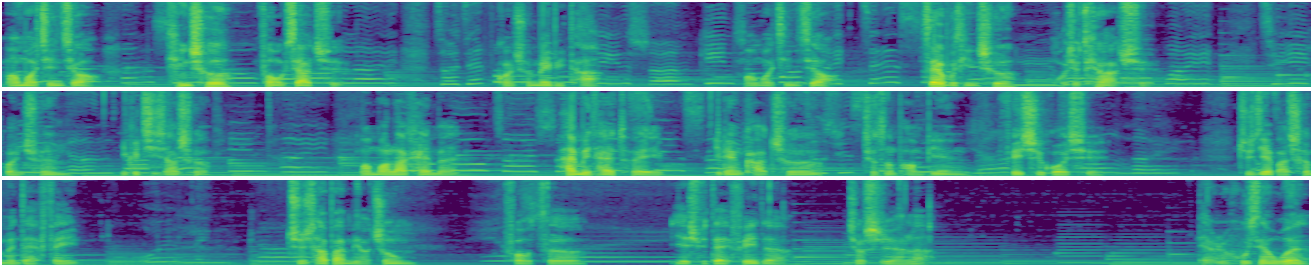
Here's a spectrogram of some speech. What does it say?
毛毛尖叫：“停车，放我下去！”管春没理他，毛毛尖叫：“再不停车，我就跳下去！”管春一个急刹车。毛毛拉开门，还没抬腿，一辆卡车就从旁边飞驰过去，直接把车门带飞。只差半秒钟，否则，也许带飞的就是人了。两人互相问：“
